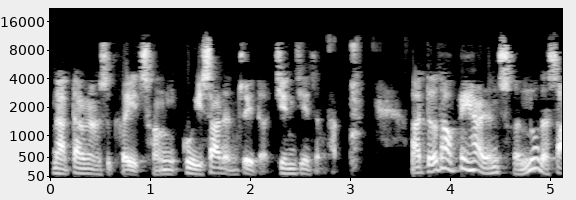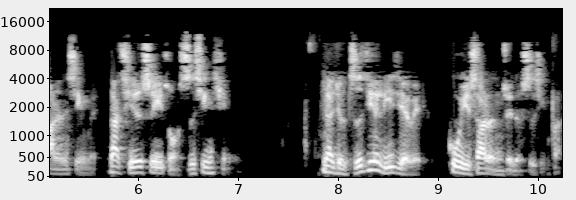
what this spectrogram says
那当然是可以成立故意杀人罪的间接正犯啊。得到被害人承诺的杀人行为，那其实是一种实行行为，那就直接理解为故意杀人罪的实行犯。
